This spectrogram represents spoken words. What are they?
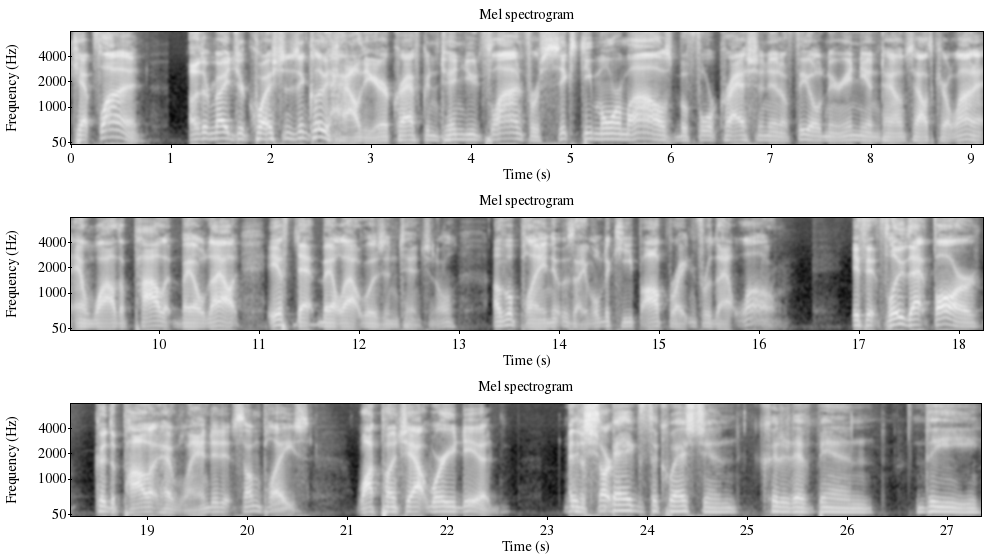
kept flying. Other major questions include how the aircraft continued flying for 60 more miles before crashing in a field near Indiantown, South Carolina, and why the pilot bailed out, if that bailout was intentional, of a plane that was able to keep operating for that long. If it flew that far, could the pilot have landed at some place? Why punch out where he did? And Which begs the question: Could it have been the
